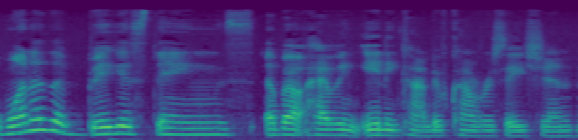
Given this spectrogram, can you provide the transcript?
one of the biggest things about having any kind of conversation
